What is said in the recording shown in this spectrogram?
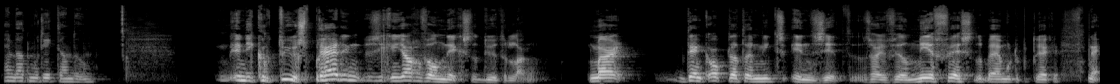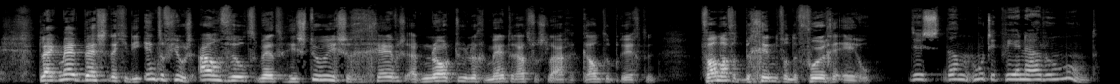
en wat moet ik dan doen? In die cultuurspreiding zie ik in jouw geval niks, dat duurt te lang. Maar ik denk ook dat er niets in zit. Dan zou je veel meer feesten erbij moeten betrekken. Nee, het lijkt mij het beste dat je die interviews aanvult met historische gegevens uit noodtulen, gemeenteraadsverslagen, krantenberichten. Vanaf het begin van de vorige eeuw. Dus dan moet ik weer naar Roermond.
